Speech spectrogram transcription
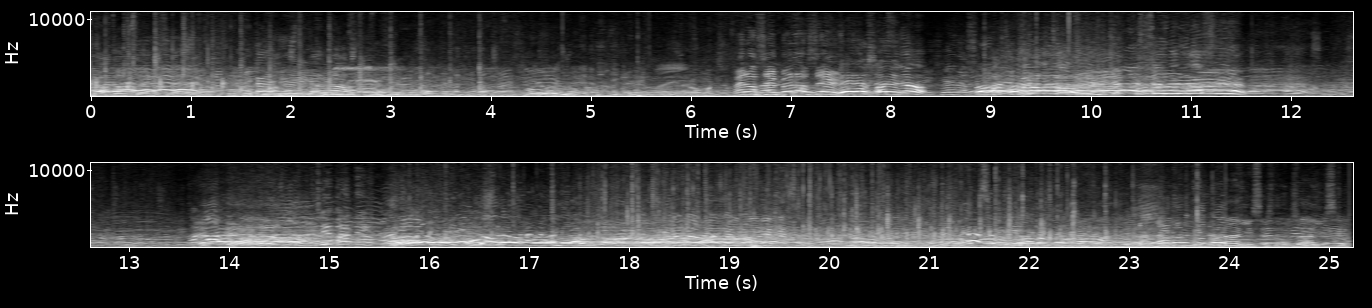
Είναι αυτό, ε, ε. Πρέπει να γίνει κάνει λίγο στην βοηθεία. Πέρασε, πέρασε! Πέρασε. Αθηνά. Ζάλισε, τον ζάλισε.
